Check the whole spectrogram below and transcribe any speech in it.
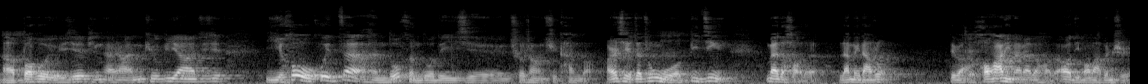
啊，包括有一些平台上 MQB 啊这些，以后会在很多很多的一些车上去看到。而且在中国，毕竟卖得好的蓝莓大众，对吧？对豪华品牌卖得好的奥迪、宝马、奔驰，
